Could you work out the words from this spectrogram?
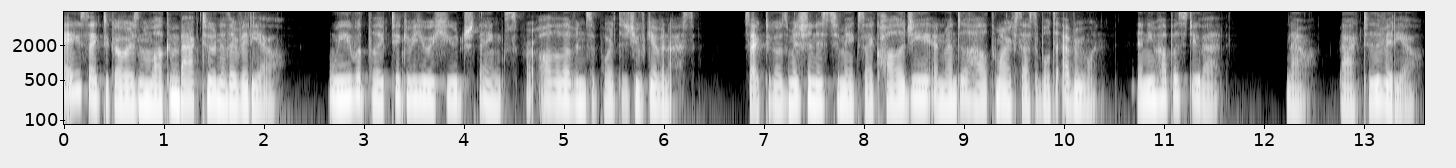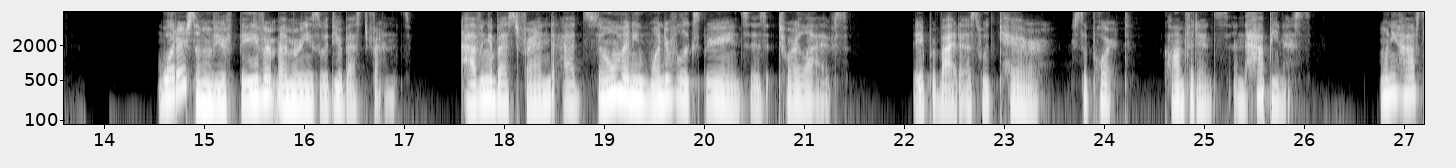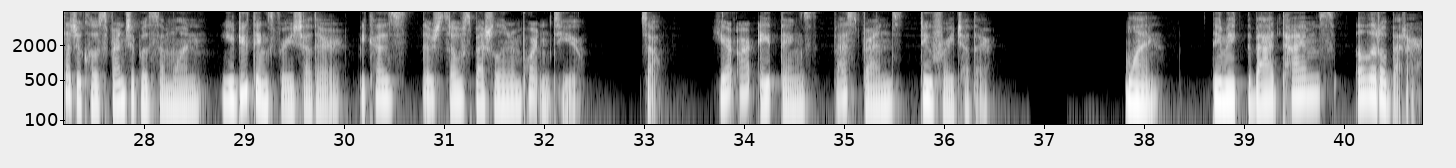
Hey Psych2Goers and welcome back to another video. We would like to give you a huge thanks for all the love and support that you've given us. Psych2Go's mission is to make psychology and mental health more accessible to everyone, and you help us do that. Now, back to the video. What are some of your favorite memories with your best friends? Having a best friend adds so many wonderful experiences to our lives. They provide us with care, support, confidence, and happiness. When you have such a close friendship with someone, you do things for each other because they're so special and important to you. So here are eight things best friends do for each other. One, they make the bad times a little better.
